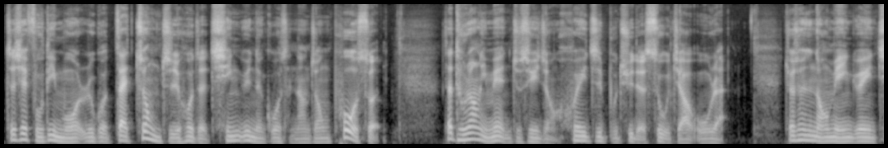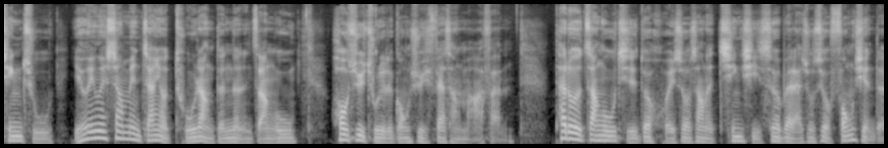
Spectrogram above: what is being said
这些伏地魔如果在种植或者清运的过程当中破损，在土壤里面就是一种挥之不去的塑胶污染。就算是农民愿意清除，也会因为上面沾有土壤等等的脏污，后续处理的工序非常的麻烦。太多的脏污其实对回收商的清洗设备来说是有风险的，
